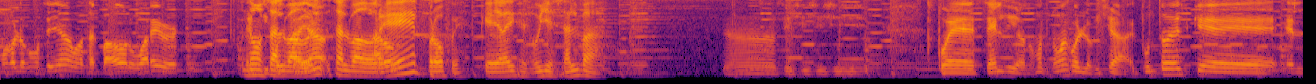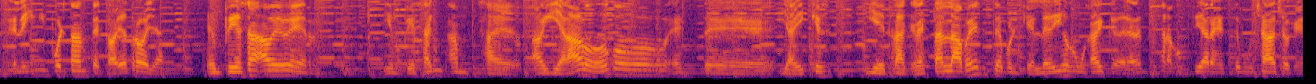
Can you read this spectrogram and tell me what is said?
me acuerdo cómo se llama, Salvador whatever. No, Salvador, Salvador es el profe, que ella le dice, oye, salva. Ah, sí, sí, sí, sí, sí. Pues Sergio, no, me- no me acuerdo, pichea. El punto es que él, él es importante, el caballo Troya, empieza a beber y empieza a, a, a guiar a loco, este, y ahí que y Raquel está en la perse porque él le dijo como que, ay, que debería empezar a confiar en este muchacho que,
